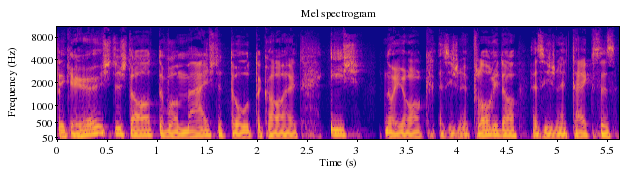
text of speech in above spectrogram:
der grössten Staaten, der am meisten Tote hat, ist New York. Es ist nicht Florida, es ist nicht Texas.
